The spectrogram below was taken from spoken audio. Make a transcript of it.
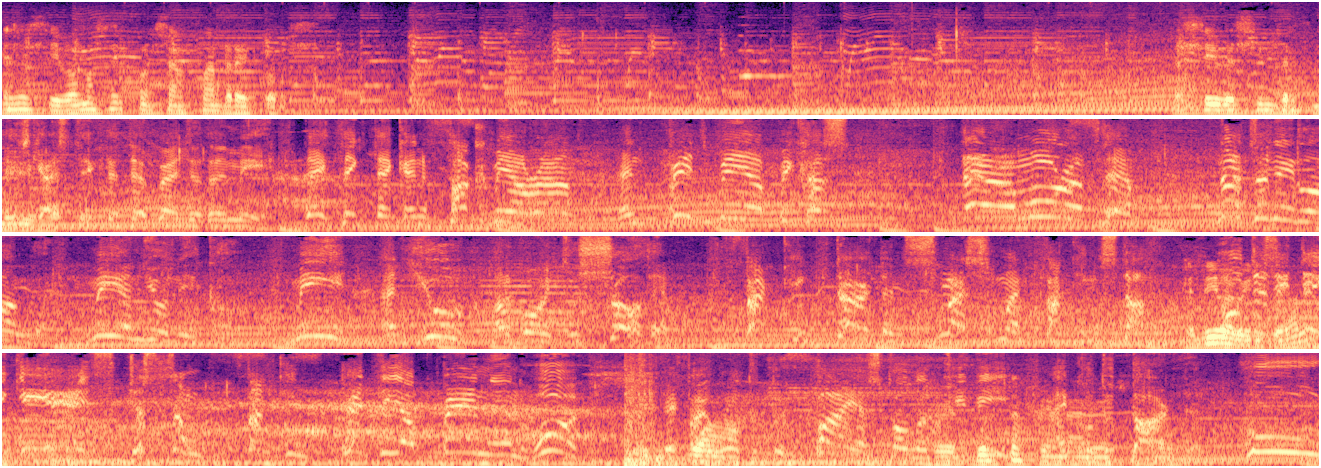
Eso sí, vamos a ir con San Juan Records. Así de siempre. These guys think that they're better than me. They think they can fuck me around and beat me up because there are more of them. Not any longer. Me and you, Nico. Me and you are going to show them. Fucking dirt and smashing my fucking stuff. ¿Qué te iba a Who does he think he is? Just some fucking petty abandoned hood. If I wanted to buy a stolen Pues TV, I final go to eso. Who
